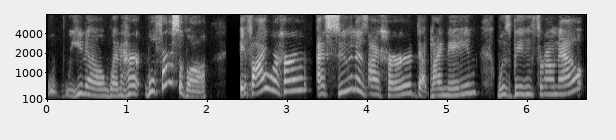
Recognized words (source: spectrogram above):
you know, when her, well, first of all, if I were her, as soon as I heard that my name was being thrown out,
